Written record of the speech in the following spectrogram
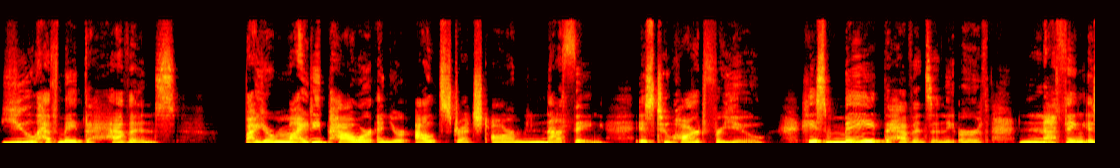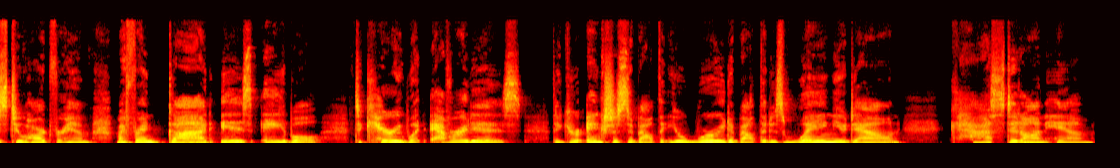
you have made the heavens. By your mighty power and your outstretched arm, nothing is too hard for you. He's made the heavens and the earth. Nothing is too hard for him. My friend, God is able to carry whatever it is that you're anxious about, that you're worried about, that is weighing you down. Cast it on him.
